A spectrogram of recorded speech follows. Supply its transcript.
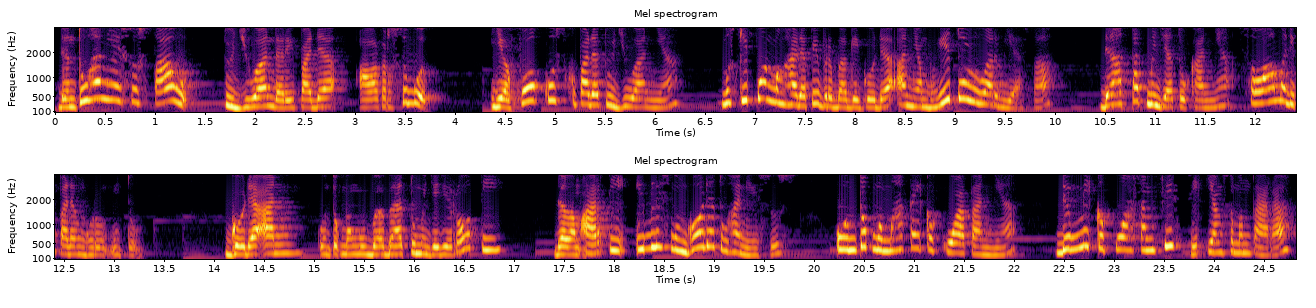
Dan Tuhan Yesus tahu tujuan daripada Allah tersebut. Ia fokus kepada tujuannya, meskipun menghadapi berbagai godaan yang begitu luar biasa, dapat menjatuhkannya selama di padang gurun itu. Godaan untuk mengubah batu menjadi roti, dalam arti iblis menggoda Tuhan Yesus untuk memakai kekuatannya demi kepuasan fisik yang sementara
